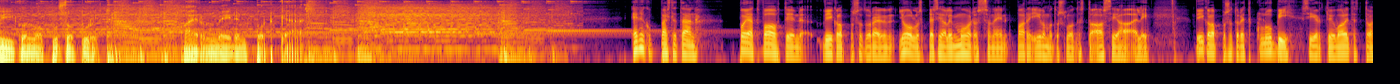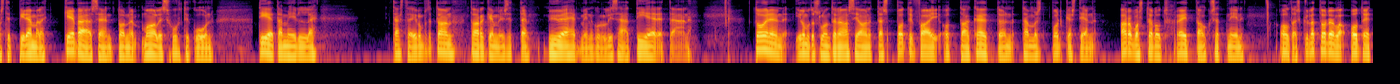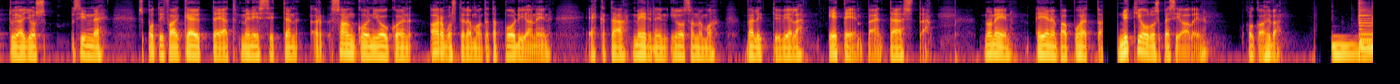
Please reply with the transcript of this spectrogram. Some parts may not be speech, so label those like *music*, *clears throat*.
Viikonloppusoturit. Iron Maiden podcast. Ennen kuin päästetään pojat vauhtiin viikonloppusotureiden jouluspesiaalin muodossa, niin pari ilmoitusluontoista asiaa. Eli viikonloppusoturit klubi siirtyy valitettavasti pidemmälle kevääseen tonne maalis-huhtikuun tietämille. Tästä ilmoitetaan tarkemmin sitten myöhemmin, kun lisää tiedetään. Toinen ilmoitusluonteinen asia on, että Spotify ottaa käyttöön tämmöiset podcastien arvostelut, reittaukset, niin oltaisiin kyllä todella otettuja, jos sinne Spotify-käyttäjät menis sitten sankoin joukoin arvostelemaan tätä podia, niin ehkä tämä meidänin ilosanoma välittyy vielä eteenpäin tästä. No niin, ei enempää puhetta. Nyt jouluspesiaaliin. Olkaa hyvä. Kaksi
